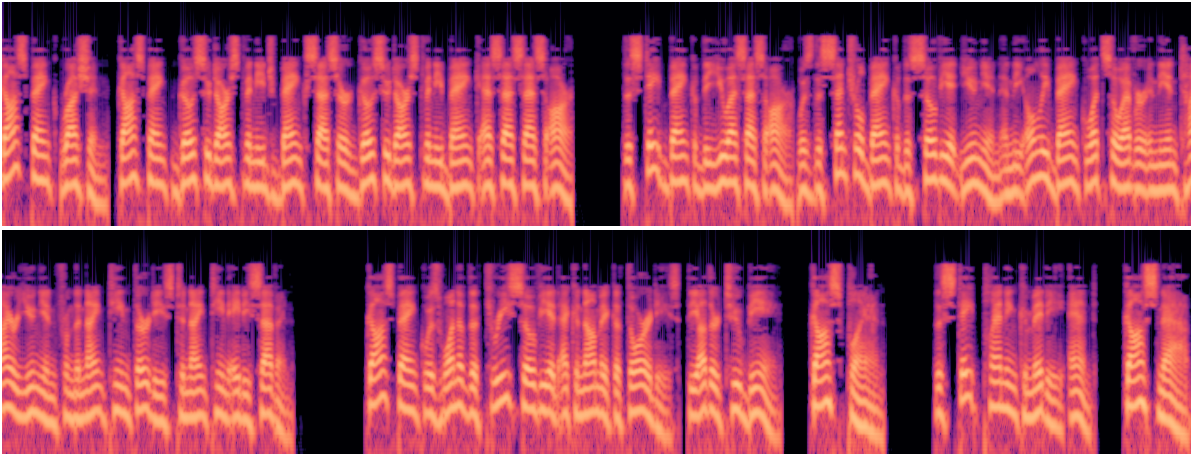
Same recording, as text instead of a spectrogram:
Gosbank Russian, Gosbank Gosudarstvenij Bank Sesar Gosudarstvenny Bank SSSR the State Bank of the USSR was the central bank of the Soviet Union and the only bank whatsoever in the entire Union from the 1930s to 1987. Gosbank was one of the three Soviet economic authorities, the other two being Gosplan, the State Planning Committee and Gosnab,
